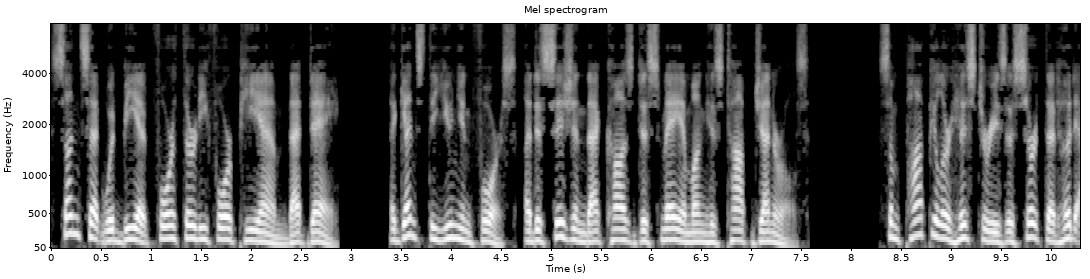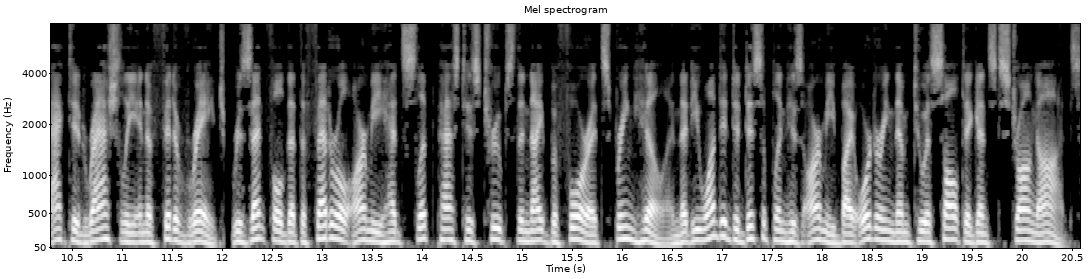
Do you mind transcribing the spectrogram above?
Sunset would be at 4.34 p.m. that day against the Union force, a decision that caused dismay among his top generals. Some popular histories assert that Hood acted rashly in a fit of rage, resentful that the Federal Army had slipped past his troops the night before at Spring Hill and that he wanted to discipline his army by ordering them to assault against strong odds.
